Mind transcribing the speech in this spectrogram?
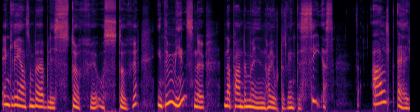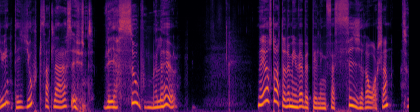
En gren som börjar bli större och större. Inte minst nu när pandemin har gjort att vi inte ses. För allt är ju inte gjort för att läras ut via Zoom, eller hur? När jag startade min webbutbildning för fyra år sedan, så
